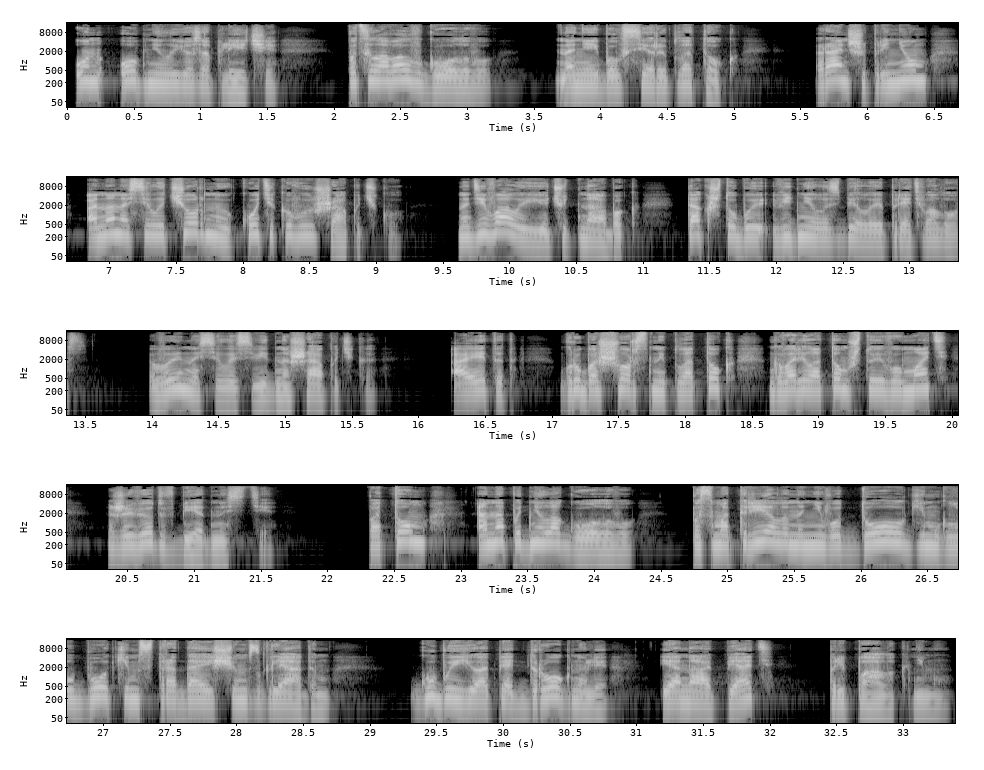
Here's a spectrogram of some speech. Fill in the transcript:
Он обнял ее за плечи, поцеловал в голову, на ней был серый платок — Раньше при нем она носила черную котиковую шапочку. надевала ее чуть на бок, так, чтобы виднелась белая прядь волос. Выносилась, видно, шапочка. А этот грубошерстный платок говорил о том, что его мать живет в бедности. Потом она подняла голову, посмотрела на него долгим, глубоким, страдающим взглядом. Губы ее опять дрогнули, и она опять припала к нему.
